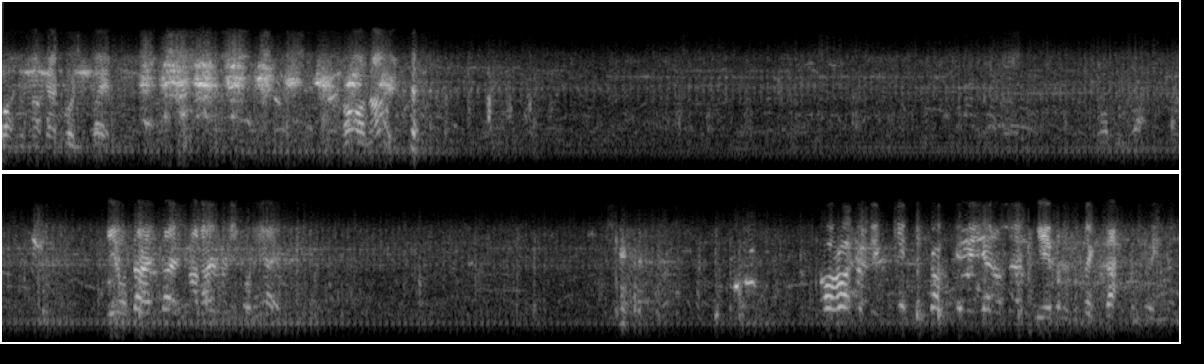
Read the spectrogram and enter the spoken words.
Right, I'm not going to push the plate. Oh, no. Yeah, well, don't, don't run over 48. All right, if you kick the truck, give me a general sense. Yeah, but there's a big gap between them.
